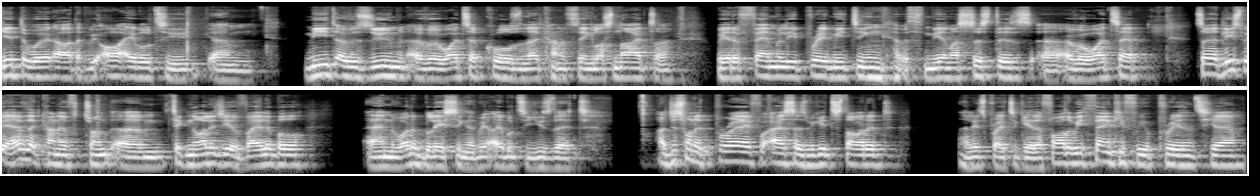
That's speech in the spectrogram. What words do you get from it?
get the word out, that we are able to um, meet over Zoom and over WhatsApp calls and that kind of thing. Last night uh, we had a family prayer meeting with me and my sisters uh, over WhatsApp. So at least we have that kind of um, technology available. And what a blessing that we're able to use that. I just want to pray for us as we get started. Let's pray together. Father, we thank you for your presence here.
